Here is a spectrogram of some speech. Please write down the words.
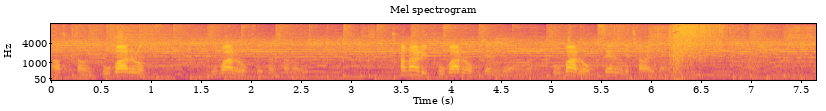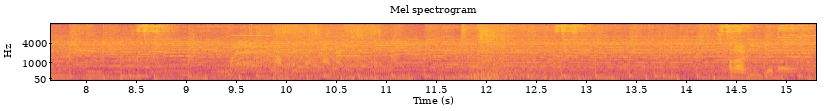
아 잠깐만. 도발을 없 도발을 없앨까 차라리. 차라리 도발을 없애는 게 낫나? 도발을 없애는 게 차라리 나아. 차라리 이게 나아요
